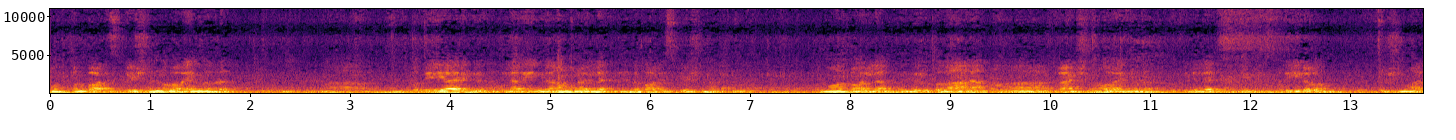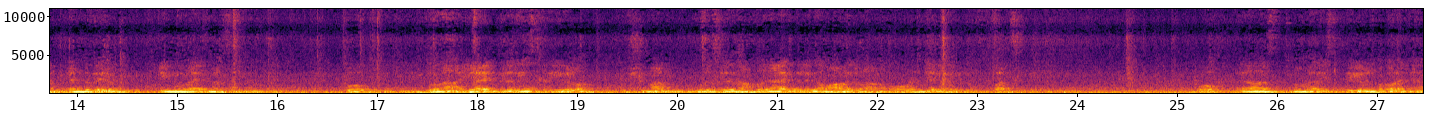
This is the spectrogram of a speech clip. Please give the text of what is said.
മൊത്തം പാർട്ടിസിപ്പേഷൻ എന്ന് പറയുന്നത് മുപ്പത്തി അയ്യായിരം ഗ്രഹത്തിലധികം ഗ്രാമങ്ങളിൽ ഇതിന്റെ പാർട്ടിസിപ്പേഷൻ നടക്കുന്നത്. മാത്രമല്ല ഇതിന്റെ ഒരു പ്രധാന അട്രാക്ഷൻ എന്ന് പറയുന്നത് ഇതിലെ സ്ത്രീകളും പുരുഷന്മാരും രണ്ടുപേരും ടീമുകളായിട്ട് മത്സരിക്കുന്നത് ഇപ്പോൾ ഇത്തവണ അയ്യായിരത്തിലധികം സ്ത്രീകളും പുരുഷന്മാരും കൂടെ ചേർന്ന് അമ്പതിനായിരത്തിലധികം ആളുകളാണ് ഓൾ ഇന്ത്യ ലെവലിൽ പാർട്ടിസിപ്പേറ്റ് നമ്മുടെ സ്ത്രീകൾ എന്ന് പറഞ്ഞാൽ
